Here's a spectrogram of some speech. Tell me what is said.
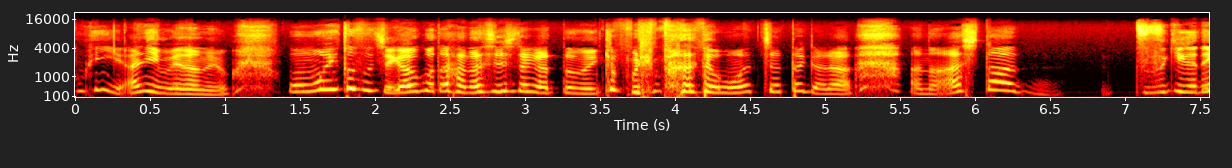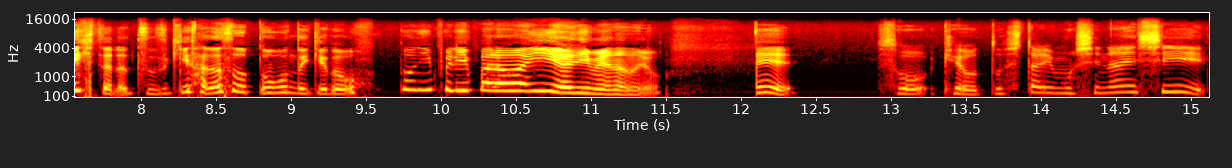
もいいアニメなのよ。もうもう一つ違うこと話したかったのに今日プリパラで終わっちゃったからあの明日続きができたら続き話そうと思うんだけど本当にプリパラはいいアニメなのよ。でそう蹴落としたりもしないし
